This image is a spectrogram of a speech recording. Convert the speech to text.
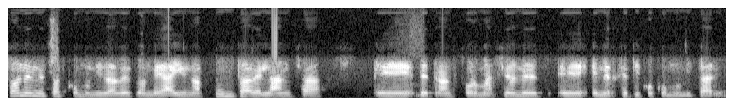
son en estas comunidades donde hay una punta de lanza eh, de transformaciones eh, energético-comunitarias.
